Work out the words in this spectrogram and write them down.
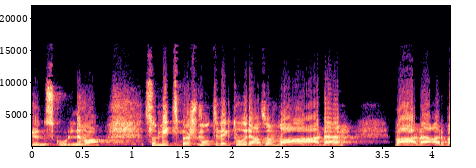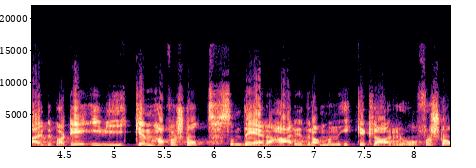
grunnskolenivå. Så mitt spørsmål til Victoria, altså hva er det hva er det Arbeiderpartiet i Viken har forstått som dere her i Drammen ikke klarer å forstå?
